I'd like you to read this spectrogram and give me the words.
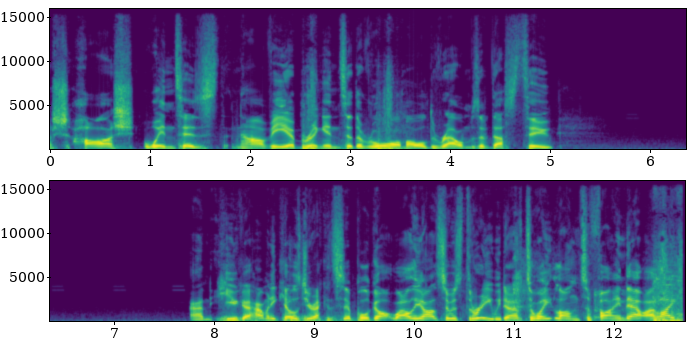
harsh, harsh winters that Na'Vi are bringing to the warm old realms of Dust 2. And Hugo, how many kills do you reckon Simple got? Well, the answer was three. We don't have to wait long to find out. I like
